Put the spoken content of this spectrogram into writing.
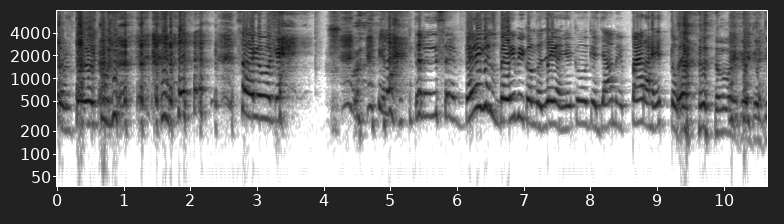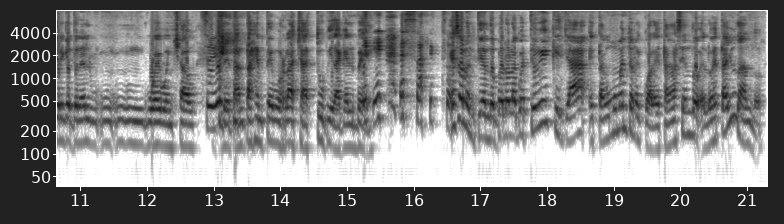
por todo el culo. ¿Sabes? Como que. y la gente le dice, Vegas, baby, cuando llegan. Y él, como que ya me paras esto. es que, él tiene que tener un, un huevo hinchado Sí. de tanta gente borracha, estúpida que él ve. Exacto. Eso lo entiendo, pero la cuestión es que ya está en un momento en el cual están haciendo, él los está ayudando,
